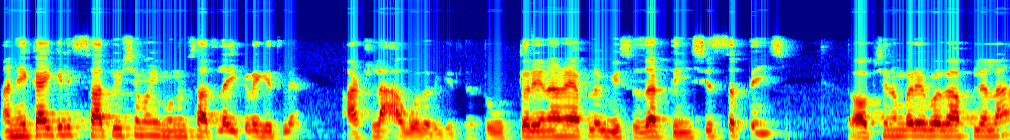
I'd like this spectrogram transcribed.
आणि हे काय केले? सात विषम आहे म्हणून सातला इकडे घेतल्या. आठला अगोदर घेतलं. तर उत्तर येणार आहे आपलं वीस हजार तीनशे सत्याऐंशी तर ऑप्शन नंबर आहे बघा आपल्याला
